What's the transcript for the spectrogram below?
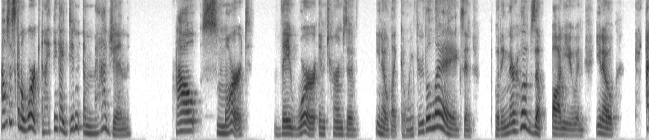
how's this going to work? And I think I didn't imagine how smart they were in terms of, you know, like going through the legs and putting their hooves up on you. And, you know, I,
